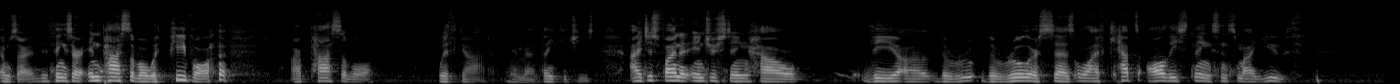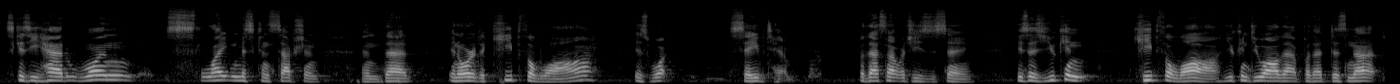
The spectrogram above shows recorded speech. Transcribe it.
I'm sorry, the things that are impossible with people are possible with God. Amen. Thank you, Jesus. I just find it interesting how the, uh, the, the ruler says, Well, I've kept all these things since my youth. It's because he had one slight misconception, and that in order to keep the law is what saved him. But that's not what Jesus is saying. He says, You can keep the law, you can do all that, but that does not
